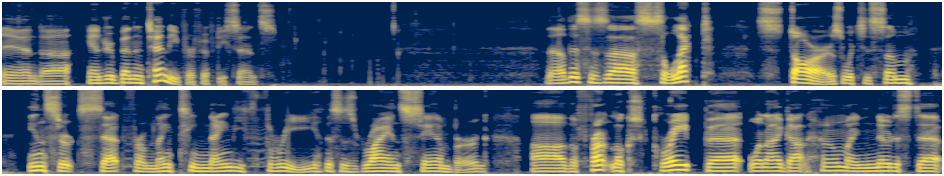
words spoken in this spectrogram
And uh, Andrew Benintendi for 50 cents. Now this is uh, Select Stars, which is some insert set from 1993. This is Ryne Sandberg. Uh, the front looks great, but when I got home, I noticed that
